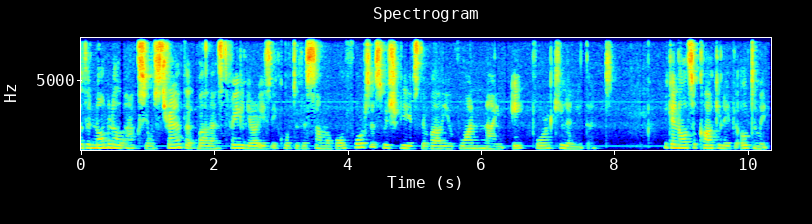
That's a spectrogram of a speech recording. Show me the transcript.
So the nominal axial strength at balanced failure is equal to the sum of all forces, which gives the value of 1984 kilonewtons. We can also calculate the ultimate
